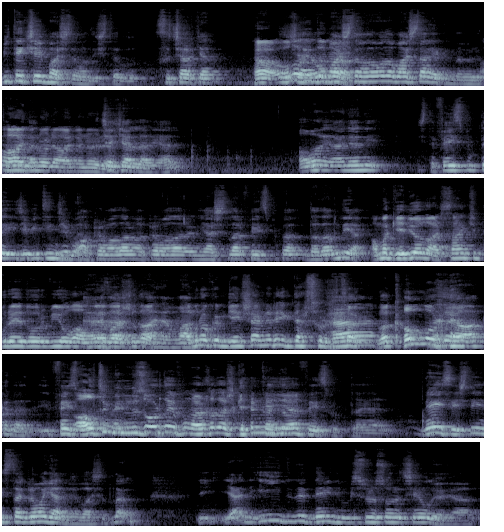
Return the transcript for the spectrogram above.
Bir tek şey başlamadı işte bu. Sıçarken Ha o da o başlamadı, o da başlar yakında böyle. Aynen öyle aynen öyle. Çekerler yani. Ama yani hani işte Facebook'ta iyice bitince bu akrabalar akrabalar hani yaşlılar Facebook'a dadandı ya. Ama geliyorlar sanki buraya doğru bir yol almaya Evet, evet, başladı. aynen, var. Amına koyayım gençler nereye gider sonra? La kalın orada ya. Hakikaten. Facebook, Altın gününüzü orada yapın arkadaş gelmeyin ya. Facebook'ta yani. Neyse işte Instagram'a gelmeye başladılar. Yani iyiydi de ne bileyim bir süre sonra şey oluyor ya.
